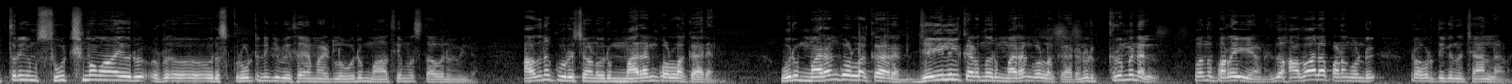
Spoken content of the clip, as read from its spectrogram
ഇത്രയും സൂക്ഷ്മമായ ഒരു ഒരു സ്ക്രൂട്ടിനിക്ക് വിധേയമായിട്ടുള്ള ഒരു മാധ്യമ സ്ഥാപനവുമില്ല. അതിനെക്കുറിച്ചാണ് ഒരു മരം കൊള്ളക്കാരൻ ഒരു മരം കൊള്ളക്കാരൻ ജയിലിൽ കിടന്ന ഒരു മരം കൊള്ളക്കാരൻ ഒരു ക്രിമിനൽ വന്ന് പറയുകയാണ്. ഇത് ഹവാല പണം കൊണ്ട് പ്രവർത്തിക്കുന്ന ചാനലാണ്.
